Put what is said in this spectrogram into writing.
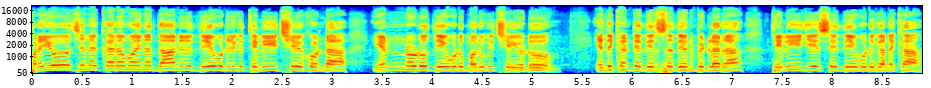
ప్రయోజనకరమైన దానిని దేవుడు నీకు తెలియచేయకుండా ఎన్నడూ దేవుడు మరుగు చేయడు. ఎందుకంటే తెలుసు దేవుని బిడ్డలరా? తెలియజేసే దేవుడు గనక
